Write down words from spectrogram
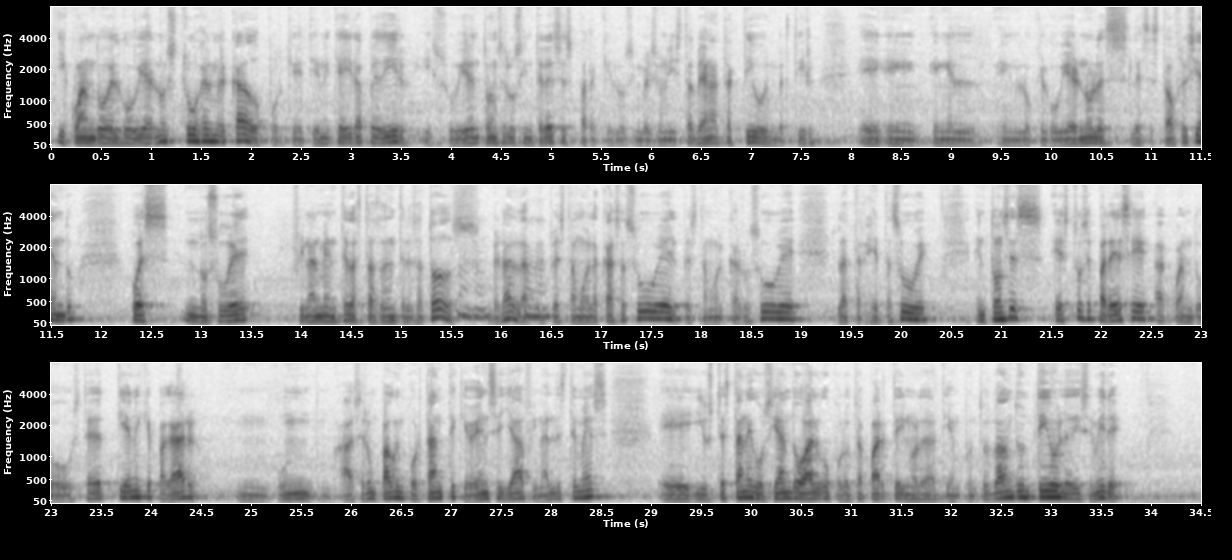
Y cuando el gobierno estruja el mercado porque tiene que ir a pedir y subir entonces los intereses para que los inversionistas vean atractivo invertir en, en, el, en lo que el gobierno les, les está ofreciendo, pues nos sube finalmente las tasas de interés a todos, ¿verdad? El préstamo de la casa sube, el préstamo del carro sube, la tarjeta sube. Entonces, esto se parece a cuando usted tiene que pagar, un, hacer un pago importante que vence ya a final de este mes eh, y usted está negociando algo por otra parte y no le da tiempo. Entonces va donde un tío y le dice, mire,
